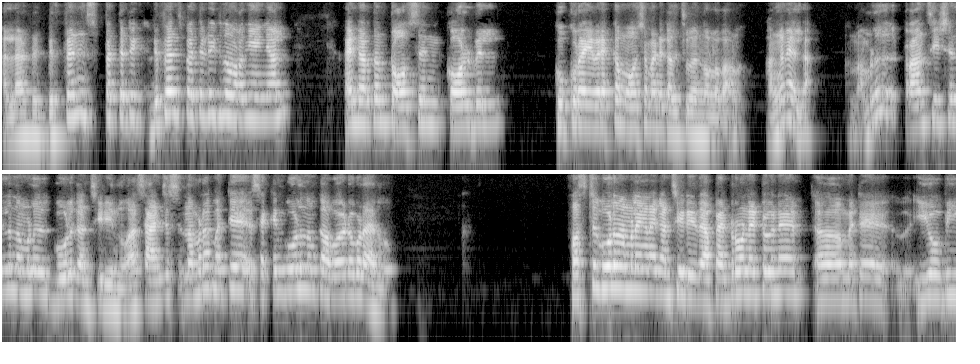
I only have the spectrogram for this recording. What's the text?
അല്ലാണ്ട് ഡിഫൻസ് പെത്തറ്റിക് ഡിഫൻസ് പെത്തറ്റിക് എന്ന് പറഞ്ഞു കഴിഞ്ഞാൽ അതിന്റെ അർത്ഥം ടോസിൻ കോൾവിൽ കുക്കുറ ഇവരൊക്കെ മോശമായിട്ട് കളിച്ചു എന്നുള്ളതാണ്. അങ്ങനെയല്ല. നമ്മൾ ട്രാൻസിഷനിൽ നമ്മൾ ഗോൾ കൺസീഡ് ചെയ്യുന്നു. ആ സാഞ്ചസ് നമ്മുടെ മറ്റേ സെക്കൻഡ് ഗോൾ നമുക്ക് അവോയ്ഡബിൾ ആയിരുന്നു. ഫസ്റ്റ് ഗോൾ നമ്മൾ എങ്ങനെ കൺസീഡ് ചെയ്ത പെഡ്രോ നെറ്റോനെ മറ്റേ ഇഒ ബി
